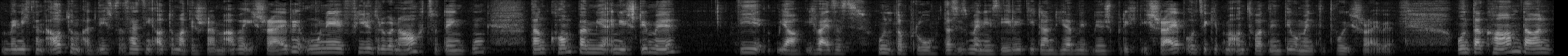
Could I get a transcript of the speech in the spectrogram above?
wenn ich dann automatisch, das heißt nicht automatisch schreiben, aber ich schreibe, ohne viel drüber nachzudenken, dann kommt bei mir eine Stimme, die, ja, ich weiß es 100 Pro, das ist meine Seele, die dann hier mit mir spricht. Ich schreibe und sie gibt mir Antworten in dem Moment, wo ich schreibe. Und da kam dann,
